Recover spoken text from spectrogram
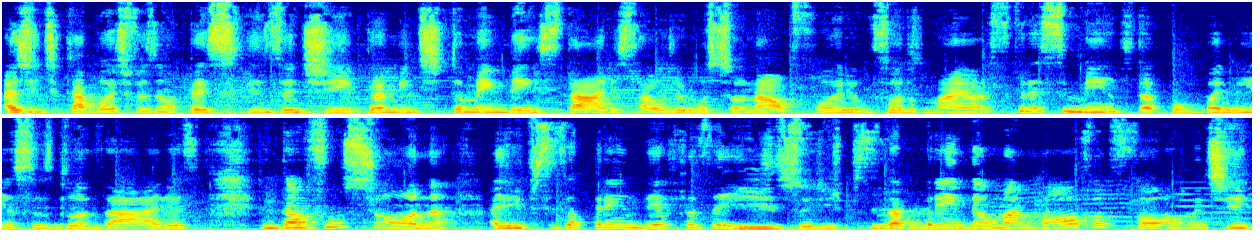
A gente acabou de fazer uma pesquisa de para medir também bem-estar e saúde emocional, foram, foram os maiores crescimentos da companhia essas duas áreas. Então funciona. A gente precisa aprender a fazer isso. Isso. A gente precisa aprender uma nova forma de,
